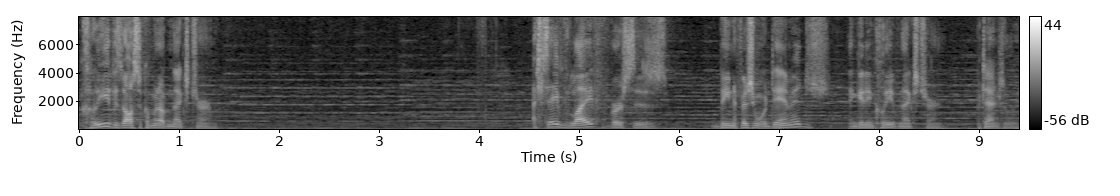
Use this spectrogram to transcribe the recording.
Cleave is also coming up next turn. I saved life versus being efficient with damage and getting cleave next turn, potentially.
